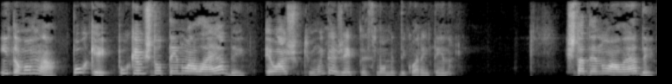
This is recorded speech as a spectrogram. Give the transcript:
Então vamos lá. Por quê? Porque eu estou tendo aula EAD. Eu acho que muita gente nesse momento de quarentena está tendo aula EAD.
